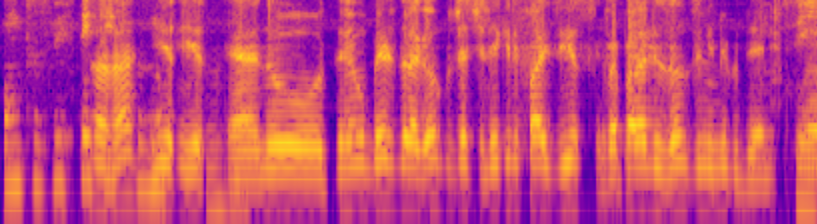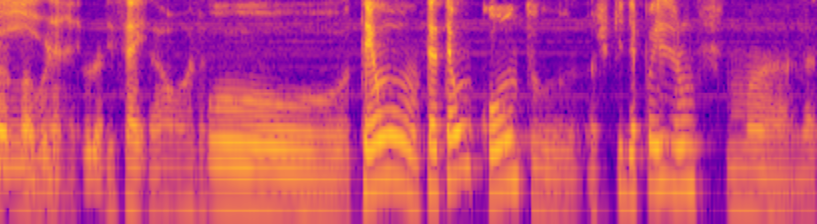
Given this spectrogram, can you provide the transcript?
pontos específicos. Aham, no- isso, isso. Uhum. É, no, tem um beijo do dragão com o Jet Li que ele faz isso. Ele vai paralisando os inimigos dele. Sim, Com a né, agulha. isso aí, da hora. O... Tem, um, tem até um conto, acho que depois de um- uma,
